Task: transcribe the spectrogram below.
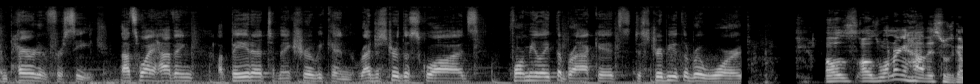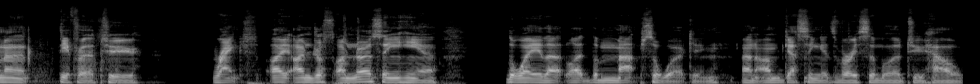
imperative for Siege. That's why having a beta to make sure we can register the squads, formulate the brackets, distribute the reward. I was I was wondering how this was to differ to ranked. I I'm just I'm noticing here the way that like the maps are working, and I'm guessing it's very similar to how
